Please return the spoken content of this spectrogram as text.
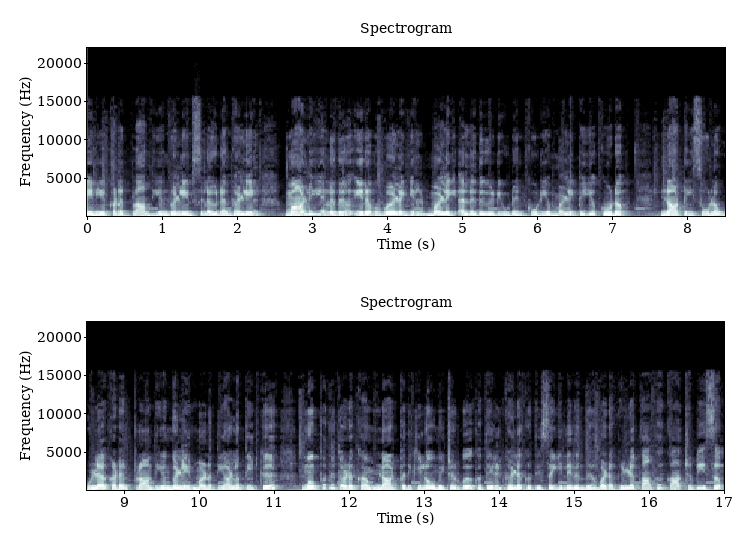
ஏனைய கடற்பிராந்தியங்களின் சில இடங்களில் மாலை அல்லது இரவு வேளையில் மழை அல்லது இடியுடன் கூடிய மழை பெய்யக்கூடும். நாட்டை சூழ உள்ள கடல் பிராந்தியங்களில் மணத்தியாலத்திற்கு முப்பது தொடக்கம் நாற்பது கிலோமீட்டர் வேகத்தில் கிழக்கு திசையிலிருந்து வடகிழக்காக காற்று வீசும்.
